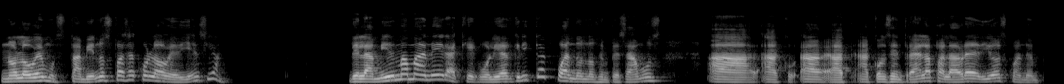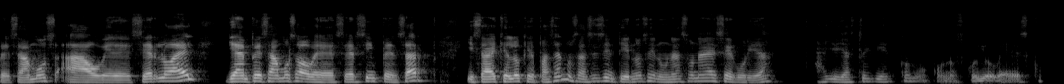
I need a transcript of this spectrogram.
no lo vemos. También nos pasa con la obediencia. De la misma manera que Goliat grita cuando nos empezamos a, concentrar en la palabra de Dios, cuando empezamos a obedecerlo a Él, ya empezamos a obedecer sin pensar. ¿Y sabe qué es lo que pasa? Nos hace sentirnos en una zona de seguridad. Ay, yo ya estoy bien como conozco y obedezco.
